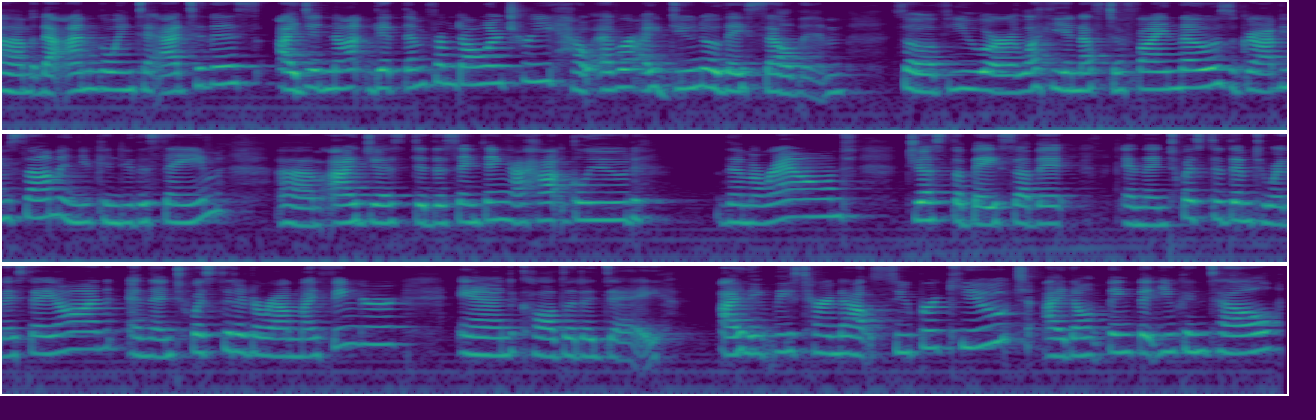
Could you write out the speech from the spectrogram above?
um, that I'm going to add to this. I did not get them from Dollar Tree. However, I do know they sell them. So if you are lucky enough to find those, grab you some and you can do the same. Um, I just did the same thing. I hot glued them around, just the base of it, and then twisted them to where they stay on, and then twisted it around my finger and called it a day. I think these turned out super cute. I don't think that you can tell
